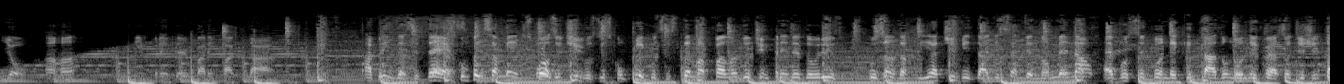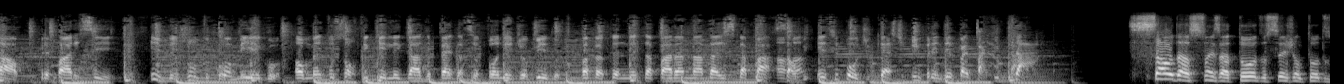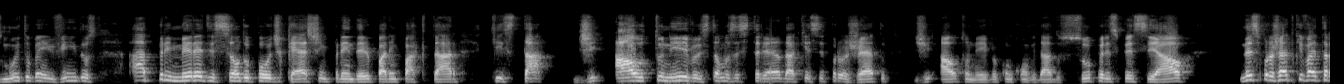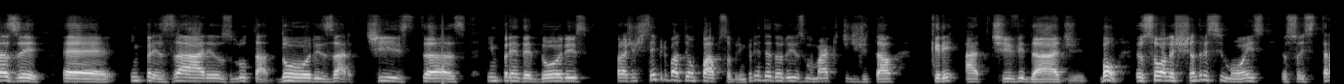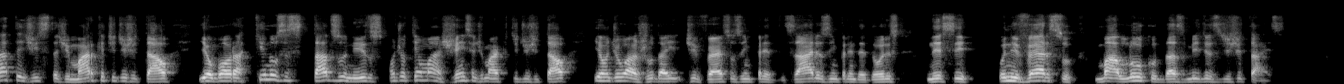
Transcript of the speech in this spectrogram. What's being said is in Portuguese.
Yo, aham. Empreender para impactar. Abrindo as ideias com pensamentos positivos, descomplica o sistema falando de empreendedorismo, usando a criatividade, isso é fenomenal. É você conectado no universo digital. Prepare-se e vem junto comigo. Aumenta o som, fique ligado, pega seu fone de ouvido, papel caneta para nada escapar. Salve esse podcast, empreender vai impactar. Saudações a todos, sejam todos muito bem-vindos à primeira edição do podcast Empreender para Impactar, que está de alto nível. Estamos estreando aqui esse projeto de alto nível com um convidado super especial. Nesse projeto que vai trazer é, empresários, lutadores, artistas, empreendedores, para a gente sempre bater um papo sobre empreendedorismo, marketing digital criatividade. Bom, eu sou Alexandre Simões, eu sou estrategista de marketing digital e eu moro aqui nos Estados Unidos, onde eu tenho uma agência de marketing digital e onde eu ajudo aí diversos empresários e empreendedores nesse universo maluco das mídias digitais.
